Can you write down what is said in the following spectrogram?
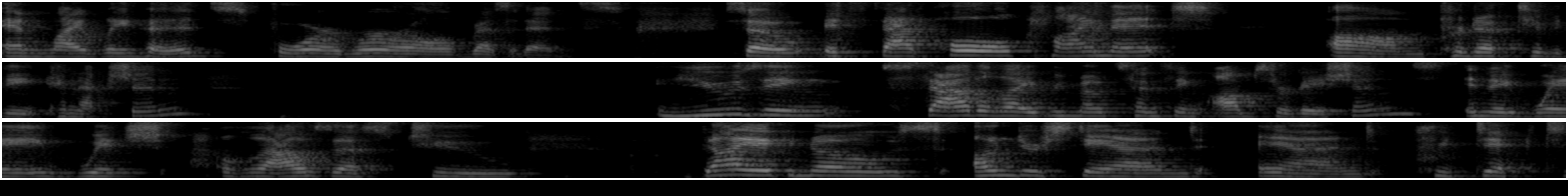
and livelihoods for rural residents. So it's that whole climate um, productivity connection. Using satellite remote sensing observations in a way which allows us to diagnose, understand, and predict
